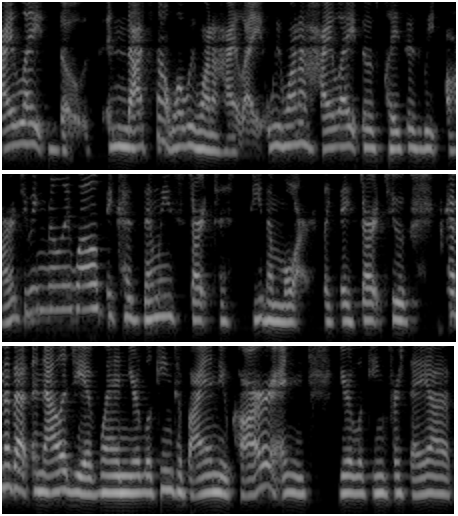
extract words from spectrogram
highlight those. And that's not what we want to highlight. We want to highlight those places we are doing really well because then we start to see them more. Like they start to it's kind of that analogy of when you're looking to buy a new car and you're looking for, say, a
